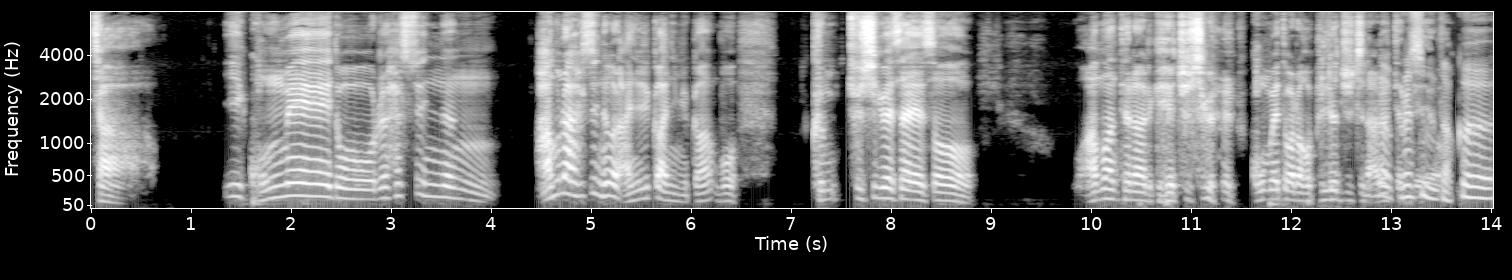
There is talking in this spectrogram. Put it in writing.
자, 이 공매도를 할 수 있는 아무나 할 수 있는 건 아닐 거 아닙니까? 뭐 금 주식회사에서 아무한테나 이렇게 주식을 공매도하라고 빌려주진 않을 텐데요. 그렇습니다. 그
